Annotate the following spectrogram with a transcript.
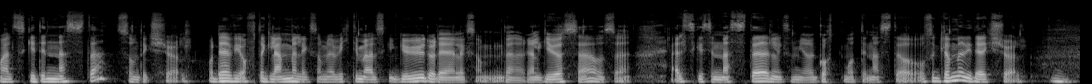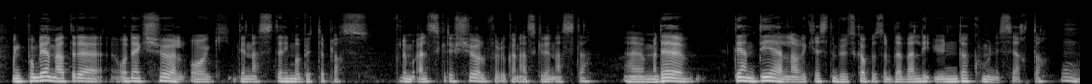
og elske din neste som deg sjøl. Og det vi ofte glemmer, liksom, det er viktig med å elske Gud, og det er liksom det religiøse, og så elske sin neste, liksom gjøre godt mot din neste, og så glemmer vi deg sjøl. Mm. Men problemet er at det, og deg sjøl og din neste, de må bytte plass. For du må elske deg sjøl før du kan elske din neste. Eh, men det det er en del av det kristne budskapet som blir veldig underkommunisert. da. Mm.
